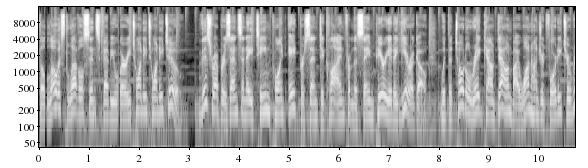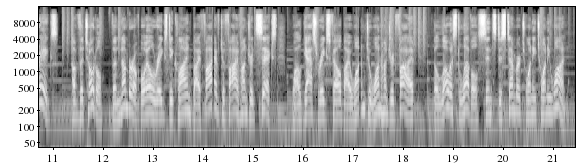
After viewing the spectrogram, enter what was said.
the lowest level since February 2022. This represents an 18.8% decline from the same period a year ago, with the total rig count down by 142 rigs. Of the total, the number of oil rigs declined by 5 to 506, while gas rigs fell by 1 to 105, the lowest level since December 2021.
